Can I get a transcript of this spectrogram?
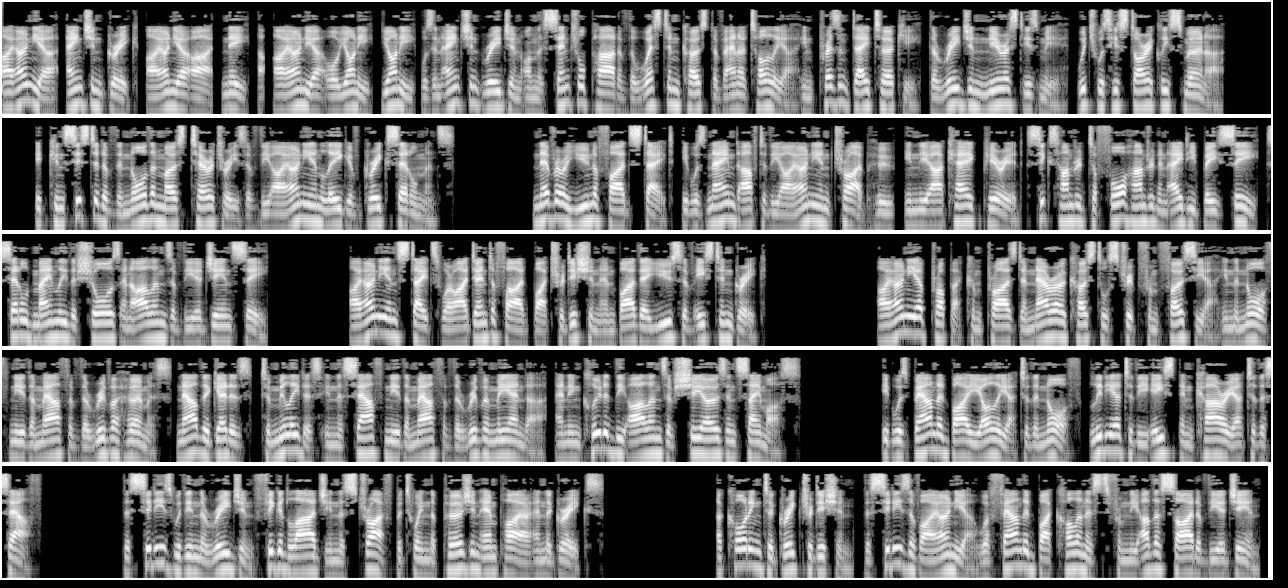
Ionia, ancient Greek, Ionia I, Ni, uh, Ionia or Ioni, Ioni was an ancient region on the central part of the western coast of Anatolia in present-day Turkey, the region nearest Izmir, which was historically Smyrna. It consisted of the northernmost territories of the Ionian League of Greek settlements. Never a unified state, it was named after the Ionian tribe who, in the Archaic period 600 to 480 BC, settled mainly the shores and islands of the Aegean Sea. Ionian states were identified by tradition and by their use of Eastern Greek. Ionia proper comprised a narrow coastal strip from Phocaea in the north near the mouth of the river Hermus now the Gediz, to Miletus in the south near the mouth of the river Meander, and included the islands of Chios and Samos. It was bounded by Aeolia to the north, Lydia to the east and Caria to the south. The cities within the region figured large in the strife between the Persian Empire and the Greeks. According to Greek tradition, the cities of Ionia were founded by colonists from the other side of the Aegean.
